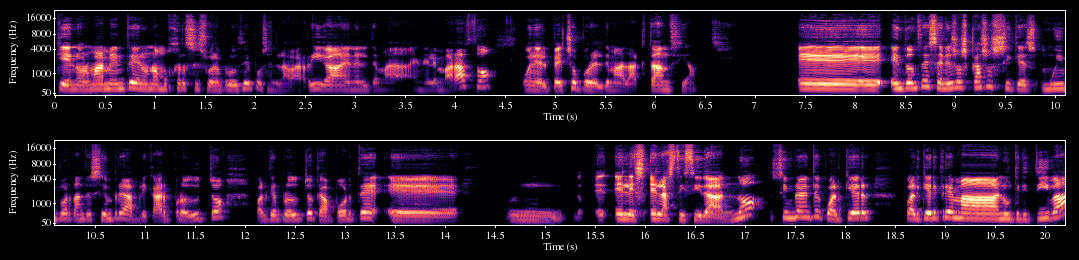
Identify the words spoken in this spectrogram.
que normalmente en una mujer se suelen producir pues, en la barriga, en el, tema, en el embarazo o en el pecho por el tema de lactancia. Eh, entonces, en esos casos sí que es muy importante siempre aplicar producto, cualquier producto que aporte eh, mm, e, elasticidad, ¿no? Simplemente cualquier, cualquier crema nutritiva,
